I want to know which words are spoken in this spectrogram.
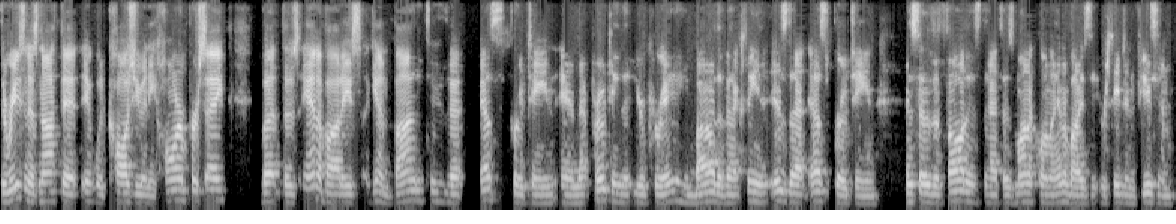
The reason is not that it would cause you any harm per se, but those antibodies, again, bind to the S protein, and that protein that you're creating by the vaccine is that S protein. And so the thought is that those monoclonal antibodies that you received in infusion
